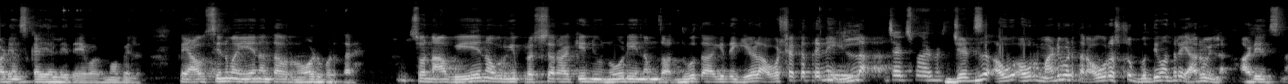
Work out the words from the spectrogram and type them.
ಆಡಿಯನ್ಸ್ ಕೈಯಲ್ಲಿದೆ ಇವಾಗ ಮೊಬೈಲ್ ಯಾವ ಸಿನಿಮಾ ಏನಂತ ಅವ್ರು ನೋಡ್ಬಿಡ್ತಾರೆ. ಸೊ ನಾವೇನು ಅವ್ರಿಗೆ ಪ್ರೆಷರ್ ಹಾಕಿ ನೀವು ನೋಡಿ ನಮ್ದು ಅದ್ಭುತ ಆಗಿದೆ ಹೇಳ ಅವಶ್ಯಕತೆನೇ ಇಲ್ಲ. ಜಡ್ಜ್ ಅವ್ರು ಮಾಡಿಬಿಡ್ತಾರೆ. ಅವರಷ್ಟು ಬುದ್ಧಿವಂತರು ಯಾರು ಇಲ್ಲ ಆಡಿಯನ್ಸ್ನ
